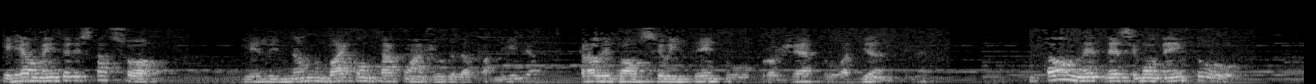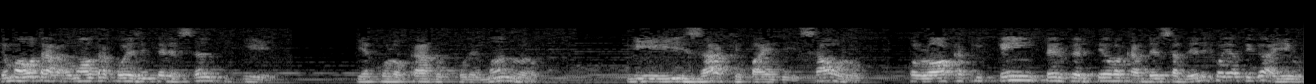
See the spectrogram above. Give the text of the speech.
que realmente ele está só, e ele não vai contar com a ajuda da família para levar o seu intento, o projeto adiante. Né? Então, nesse momento, tem uma outra, uma outra coisa interessante que, que é colocado por Emmanuel, e Isaac, o pai de Saulo, coloca que quem perverteu a cabeça dele foi Abigail.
